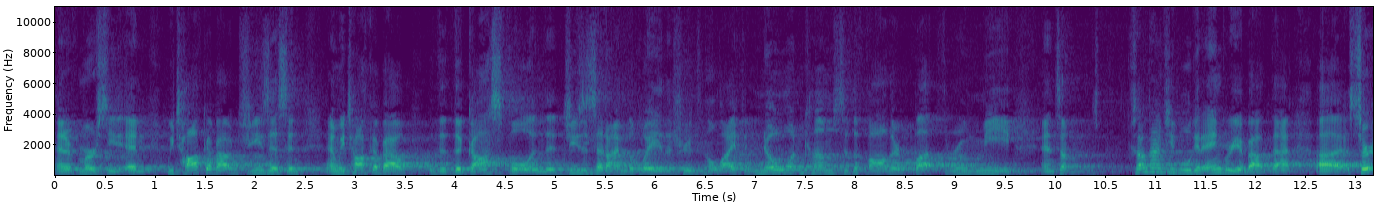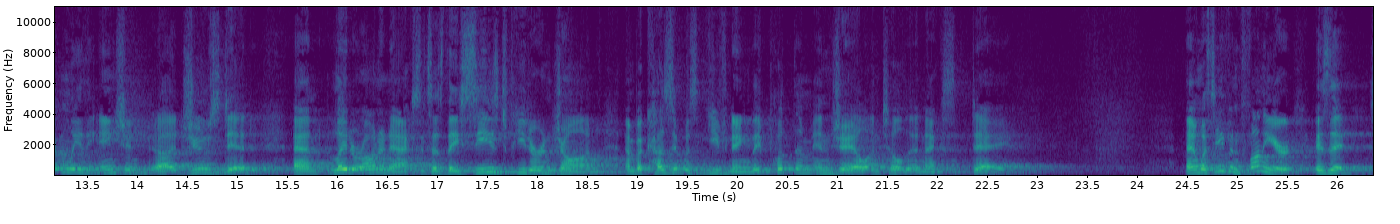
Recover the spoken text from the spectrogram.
and of mercy, and we talk about Jesus and, and we talk about the, the gospel, and that Jesus said, I'm the way, the truth, and the life, and no one comes to the Father but through me. And some, Sometimes people will get angry about that. Uh, certainly, the ancient uh, Jews did. And later on in Acts, it says they seized Peter and John, and because it was evening, they put them in jail until the next day. And what's even funnier is that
